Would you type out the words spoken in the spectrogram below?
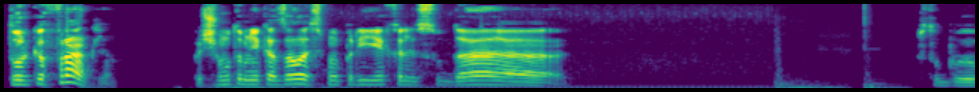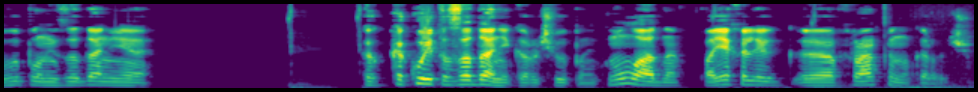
Только Франклин. Почему-то мне казалось, мы приехали сюда, чтобы выполнить задание как, какое-то задание, короче, выполнить. Ну ладно, поехали к э, Франклину, короче.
